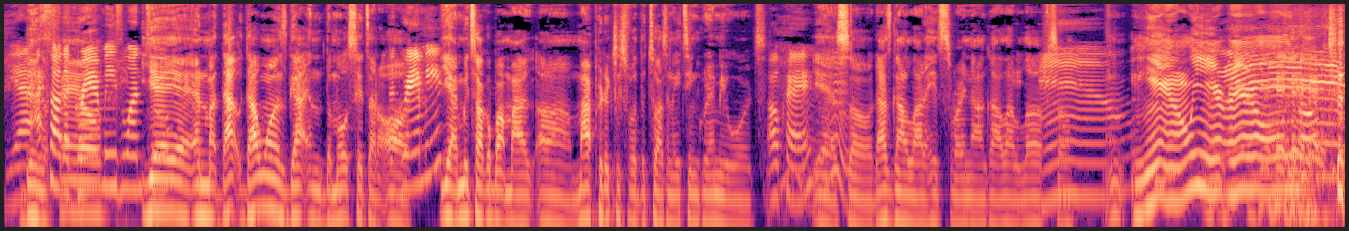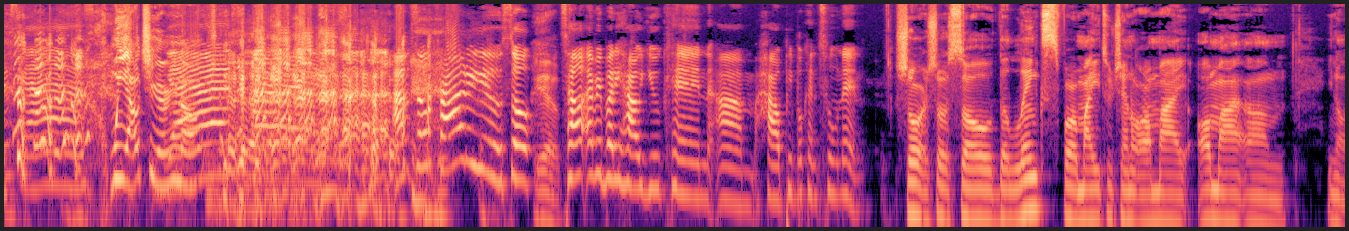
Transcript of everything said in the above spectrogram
Yeah, I saw the. Grammys one, Yeah, too. yeah, and my, that that one's gotten the most hits out of all. Grammys? Yeah, me talk about my uh, my predictions for the 2018 Grammy Awards. Okay. Yeah, so that's got a lot of hits right now. Got a lot of love. So yeah, yeah, Yes. we out here, you know. I'm so proud of you. So Yeah. tell everybody how you can, um, how people can tune in. Sure, sure. So the links for my YouTube channel are my all my um you know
